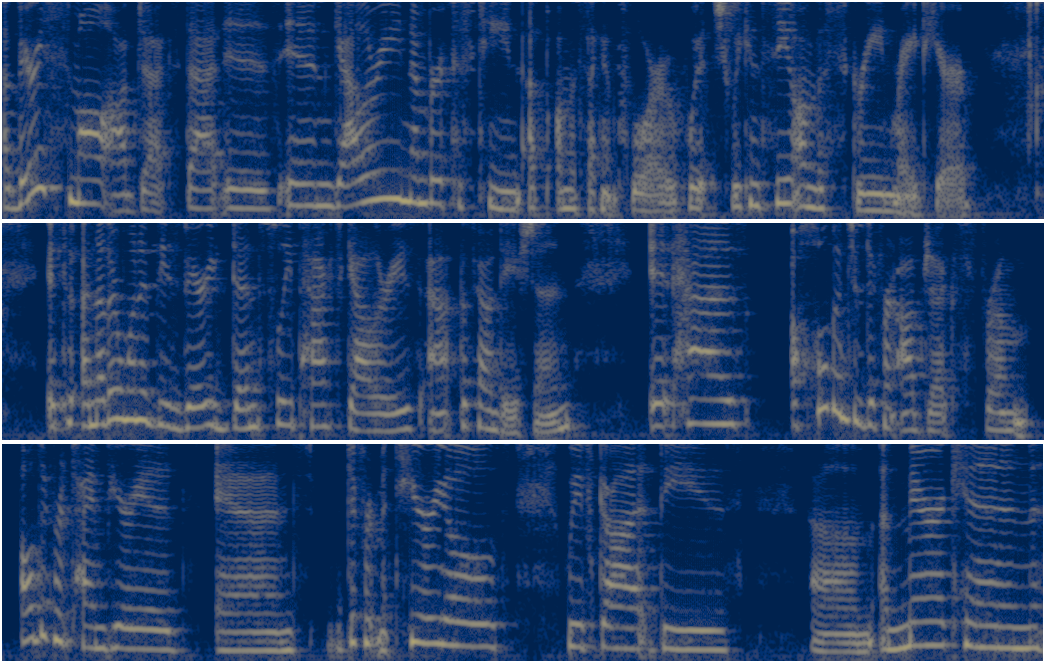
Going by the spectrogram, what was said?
a very small object that is in gallery number 15 up on the second floor, which we can see on the screen right here. It's another one of these very densely packed galleries at the foundation. It has a whole bunch of different objects from all different time periods and different materials. We've got these um, American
